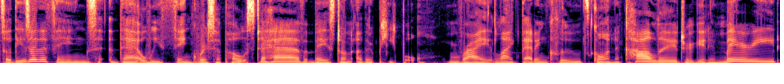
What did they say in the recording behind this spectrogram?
so these are the things that we think we're supposed to have based on other people, right? Like that includes going to college or getting married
